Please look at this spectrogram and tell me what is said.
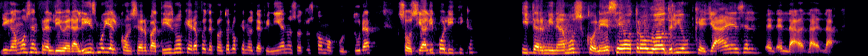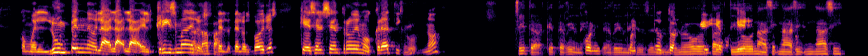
digamos, entre el liberalismo y el conservatismo, que era pues de pronto lo que nos definía a nosotros como cultura social y política, y terminamos con ese otro bodrio que ya es el, la, como el lumpen, el crisma de los, de los bodrios, que es el centro democrático, ¿no? Sí, qué terrible, terrible. es el, nuevo partido nazi, nazi, nazi.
